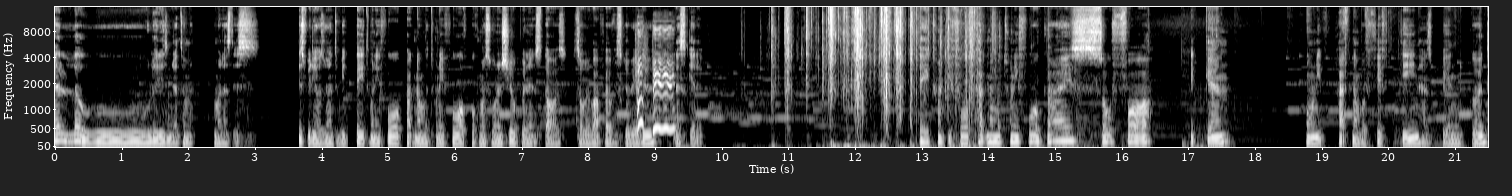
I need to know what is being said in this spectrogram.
Hello, ladies and gentlemen. What is this? This video is going to be day 24, pack number 24 of Pokemon Sword and Shield Brilliant Stars. So without further ado, let's get it. Day 24, pack number 24, guys. So far, again, only pack number 15 has been good.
